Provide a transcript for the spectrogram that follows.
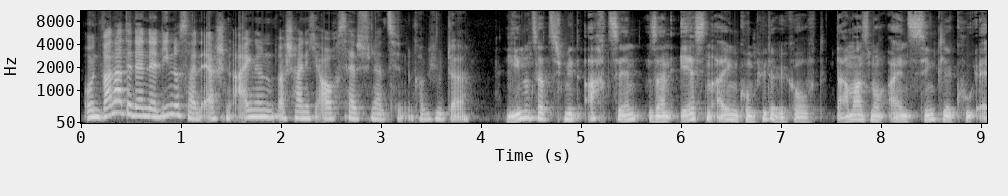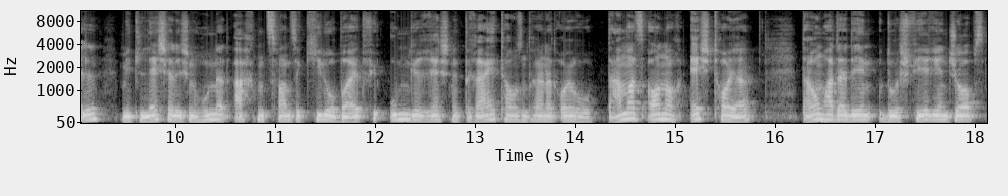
Und wann hatte denn der Linus seinen ersten eigenen, wahrscheinlich auch selbstfinanzierten Computer? Linus hat sich mit 18 seinen ersten eigenen Computer gekauft. Damals noch ein Sinclair QL mit lächerlichen 128 Kilobyte für umgerechnet 3300 Euro. Damals auch noch echt teuer. Darum hat er den durch Ferienjobs,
